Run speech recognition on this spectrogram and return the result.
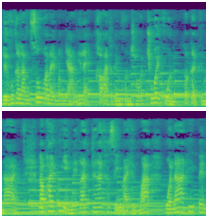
หรือคุณกำลังสู้อะไรบางอย่างนี่แหละ เขาอาจจะเป็นคนช่วยวยคุณก็เกิดขึ้นได้เราไพ่ผู้หญิงในราชราชสีห์หมายถึงว่า หัวหน้าที่เป็น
